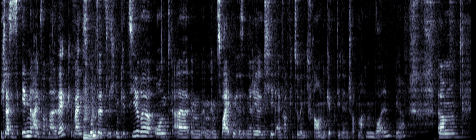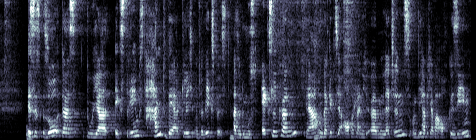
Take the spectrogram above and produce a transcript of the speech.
ich lasse es innen einfach mal weg, weil ich es mhm. grundsätzlich impliziere und äh, im, im, im, zweiten es in der Realität einfach viel zu wenig Frauen gibt, die den Job machen wollen. Ja. Ähm, ist es so, dass du ja extremst handwerklich unterwegs bist. Hm. Also du musst Excel können, ja, hm. und da gibt es ja auch wahrscheinlich Urban Legends und die habe ich aber auch gesehen,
